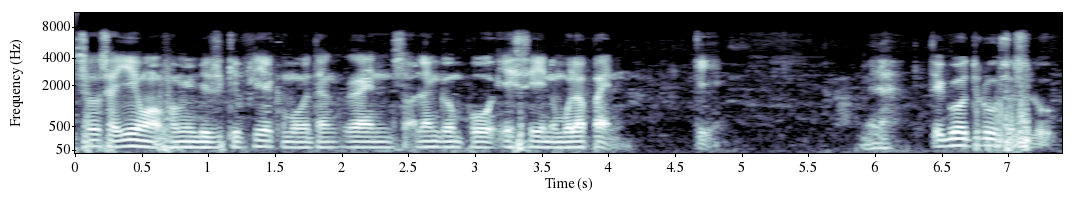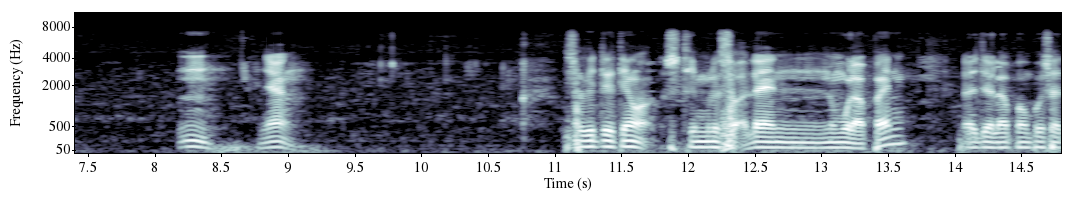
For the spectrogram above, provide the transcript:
So saya Muhammad Fahmi bin Zulkifli akan membentangkan soalan gempur esei nombor 8 Okay Baiklah Kita go through so Hmm Kenyang. So kita tengok stimulus soalan nombor 8 Darjah 81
